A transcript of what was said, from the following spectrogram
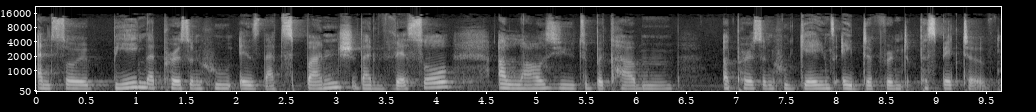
And so being that person who is that sponge, that vessel, allows you to become a person who gains a different perspective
